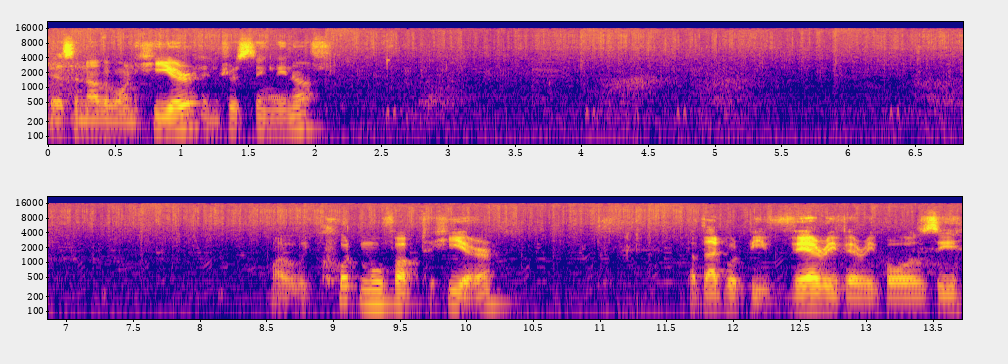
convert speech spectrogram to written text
There's another one here, interestingly enough. Well, we could move up to here, but that would be very, very ballsy.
